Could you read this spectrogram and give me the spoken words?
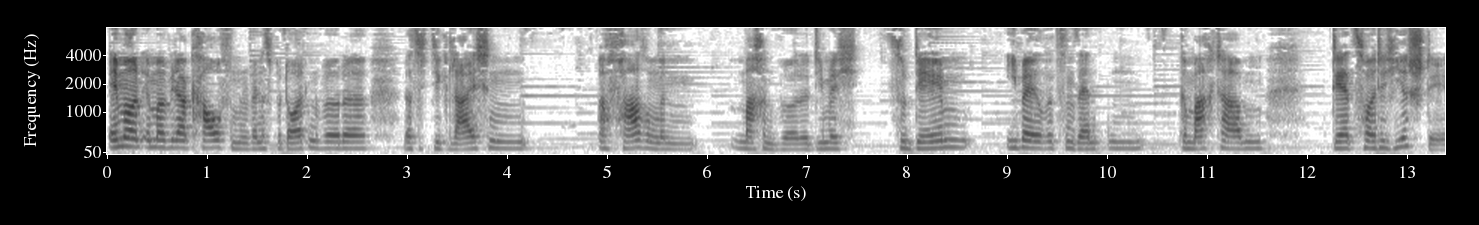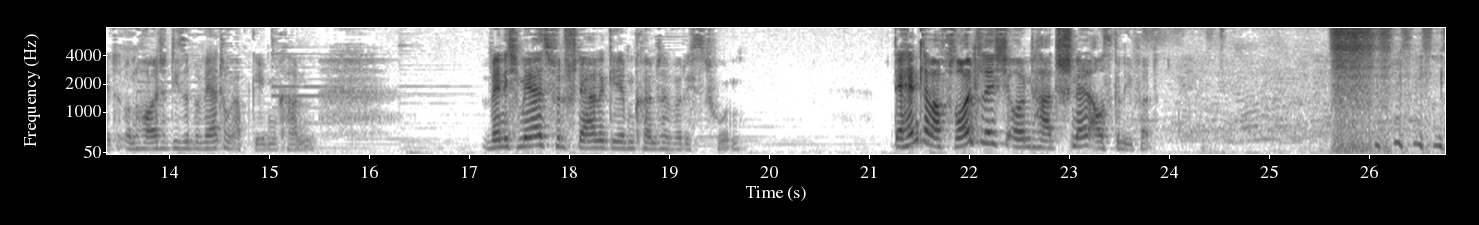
immer und immer wieder kaufen, wenn es bedeuten würde, dass ich die gleichen Erfahrungen machen würde, die mich zu dem eBay-Rezensenten gemacht haben, der jetzt heute hier steht und heute diese Bewertung abgeben kann. Wenn ich mehr als fünf Sterne geben könnte, würde ich es tun. Der Händler war freundlich und hat schnell ausgeliefert.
